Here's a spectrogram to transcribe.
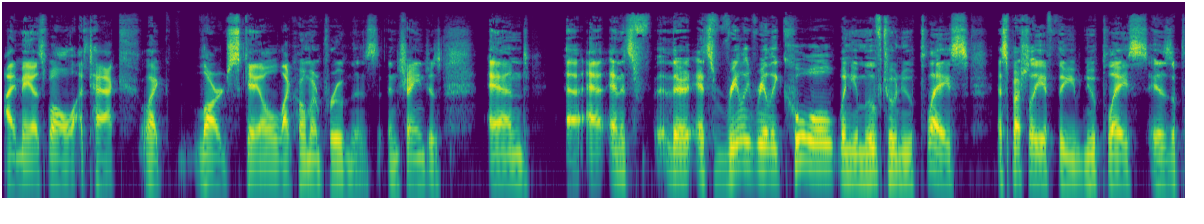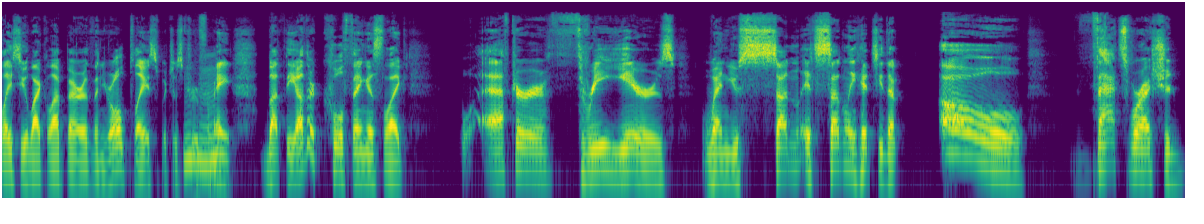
i may as well attack like large scale like home improvements and changes and uh, and it's there it's really really cool when you move to a new place especially if the new place is a place you like a lot better than your old place which is true for Mhm. me but the other cool thing is like after 3 years when you suddenly it suddenly hits you that oh that's where I should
